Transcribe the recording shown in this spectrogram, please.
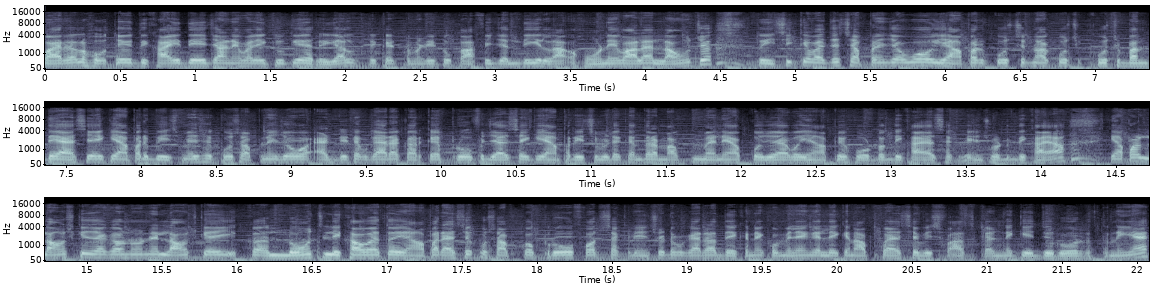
वायरल होते हुए दिखाई दे जाने वाले, क्योंकि रियल क्रिकेट ट्वेंटी काफ़ी जल्दी होने वाला है लॉन्च तो इसी की वजह से अपने जो वो यहाँ पर कुछ ना कुछ कुछ बंदे ऐसे हैं कि यहाँ पर बीच में से कुछ अपने जो एडिट वगैरह करके प्रूफ जैसे कि यहाँ पर इस वीडियो के अंदर मैंने आपको जो है वो यहाँ पे फ़ोटो दिखाया स्क्रीनशॉट दिखाया। यहाँ पर लॉन्च की जगह उन्होंने लॉन्च के लॉन्च लिखा हुआ है तो यहाँ पर ऐसे कुछ आपको प्रूफ और स्क्रीन वगैरह देखने को मिलेंगे, लेकिन आपको ऐसे विश्वास करने की ज़रूरत नहीं है।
